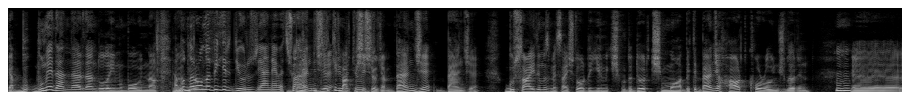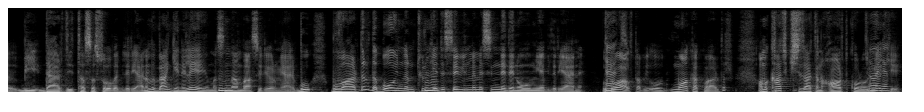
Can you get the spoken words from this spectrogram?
ya bu, bu nedenlerden dolayı mı bu oyunlar Ya tutmuyor bunlar diyoruz? olabilir diyoruz yani evet. Şu an bence fikir bak bir şey söyleyeceğim. Bence bence bu saydığımız mesela işte orada 20 kişi burada 4 kişi muhabbeti bence hardcore oyuncuların e, bir derdi tasası olabilir yani ama ben genele yayılmasından bahsediyorum yani. Bu bu vardır da bu oyunların Türkiye'de sevilmemesinin nedeni olmayabilir yani. O Evet. doğal tabii o muhakkak vardır. Ama kaç kişi zaten hardcore oynuyor Öyle. ki?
